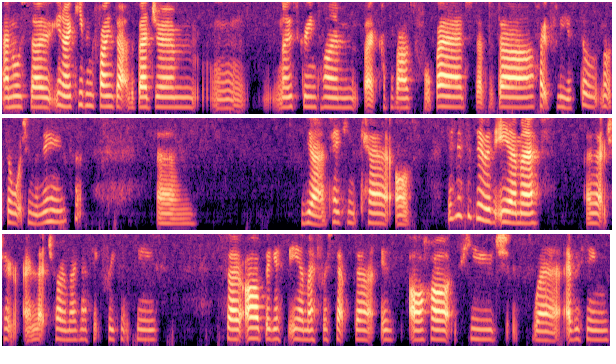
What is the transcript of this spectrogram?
and also, you know, keeping phones out of the bedroom, mm, no screen time, like a couple of hours before bed, da da da. Hopefully, you're still not still watching the news. um, yeah, taking care of. This is to do with EMF, electro electromagnetic frequencies. So our biggest EMF receptor is our heart. It's huge. It's where everything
